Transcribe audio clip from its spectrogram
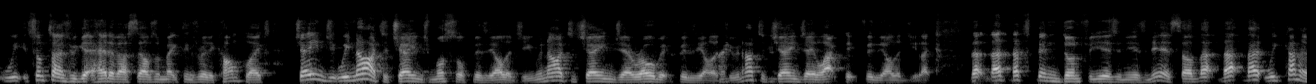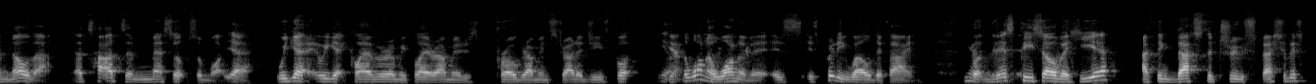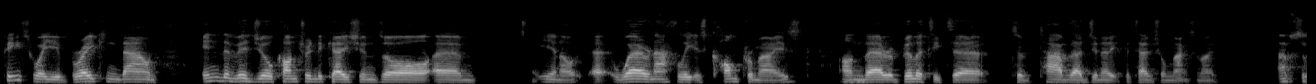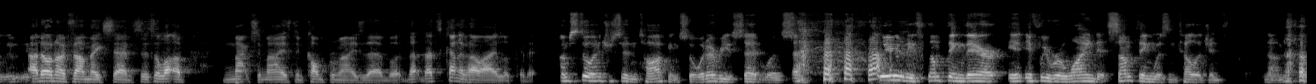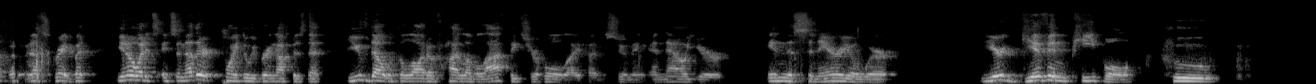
we sometimes we get ahead of ourselves and make things really complex. Change. We know how to change muscle physiology. We know how to change aerobic physiology. We know how to change lactic physiology. Like that. That that's been done for years and years and years. So that that that we kind of know that. That's hard to mess up somewhat. Yeah we get we get clever and we play around with just programming strategies, but you know, yeah. the 101 of it is is pretty well defined. Yeah. But this piece over here, I think that's the true specialist piece where you're breaking down individual contraindications or um, you know uh, where an athlete is compromised on mm-hmm. their ability to to have their genetic potential maximized. Absolutely. I don't know if that makes sense. There's a lot of maximized and compromised there, but that, that's kind of how I look at it. I'm still interested in talking. So whatever you said was clearly something there. If we rewind it, something was intelligent No, that's great. But you know what? It's it's another point that we bring up is that you've dealt with a lot of high level athletes your whole life, I'm assuming, and now you're in this scenario where you're given people who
